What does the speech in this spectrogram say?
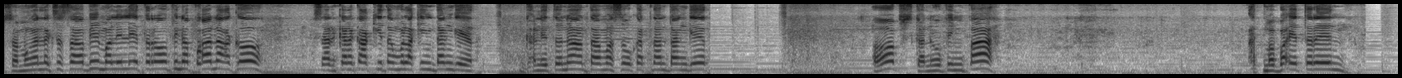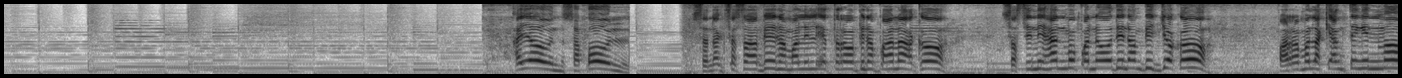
Sa mga nagsasabi, maliliit raw pinapana ako. Saan ka nakakita ng malaking danggit? Ganito na ang tama sukat ng danggit. Ops, kanuping pa. At mabait rin. Ayun, sa pool. Sa nagsasabi na maliliit raw pinapana ako. Sa sinihan mo panoodin ang video ko. Para malaki ang tingin mo.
